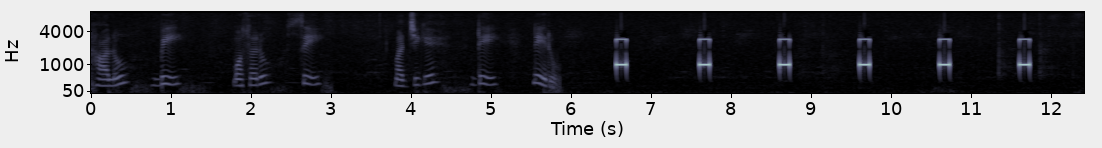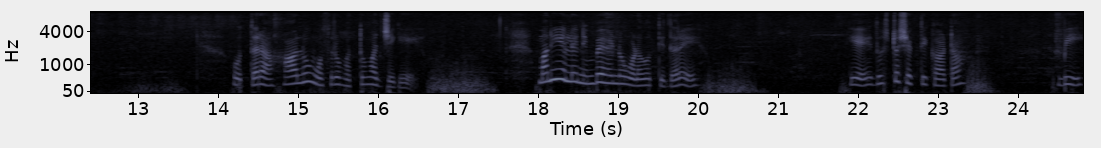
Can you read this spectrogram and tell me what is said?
ಹಾಲು, ಬಿ. ಮೊಸರು, ಸಿ. ಮಜ್ಜಿಗೆ, ಡಿ. ನೀರು. ಉತ್ತರ, ಹಾಲು, ಮೊಸರು ಮತ್ತು ಮಜ್ಜಿಗೆ. ಮನೆಯಲ್ಲಿ ನಿಂಬೆಹಣ್ಣು ಒಣಗುತ್ತಿದ್ದರೆ ಎ, ದುಷ್ಟಶಕ್ತಿ ಕಾಟ, ಬಿ,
